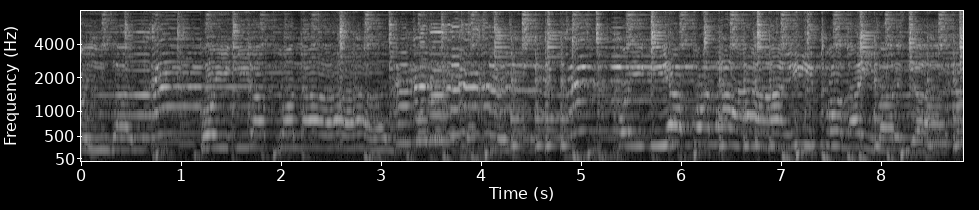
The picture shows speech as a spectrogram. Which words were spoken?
কই যাই কই গিয়া পলাই কই গিয়া পলাই পলাইবার জাগা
